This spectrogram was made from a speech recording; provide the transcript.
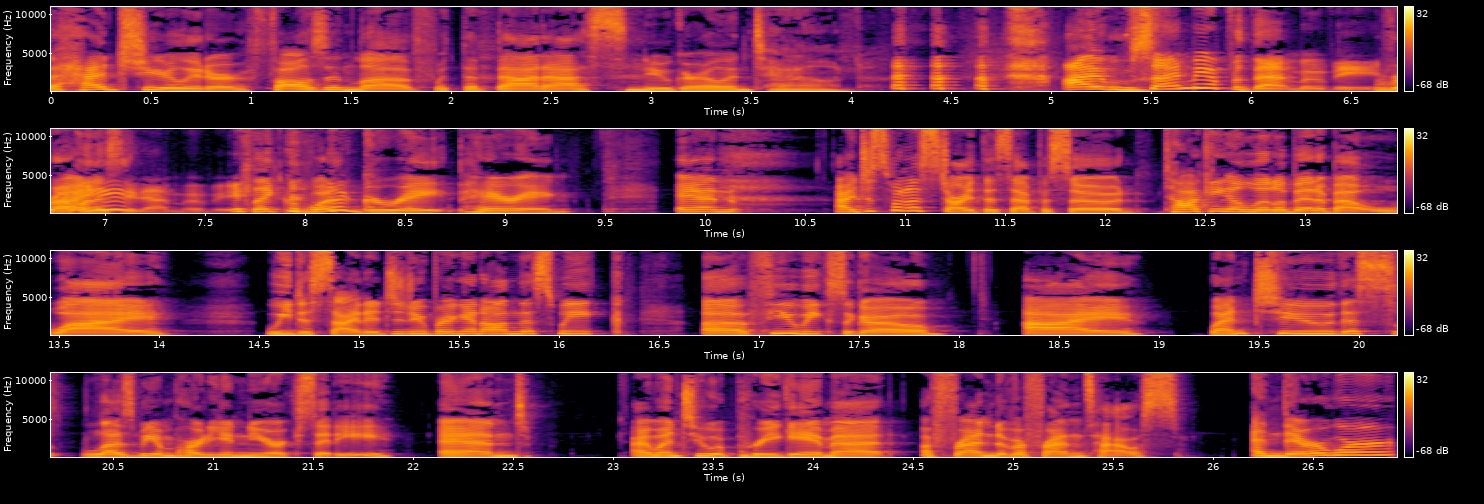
the head cheerleader falls in love with the badass new girl in town. i sign me up for that movie. I want Right? to see that movie. Like what a great pairing and i just want to start this episode talking a little bit about why we decided to do bring it on this week. A few weeks ago i went to this lesbian party in new york city and i went to a pregame at a friend of a friend's house. And there were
